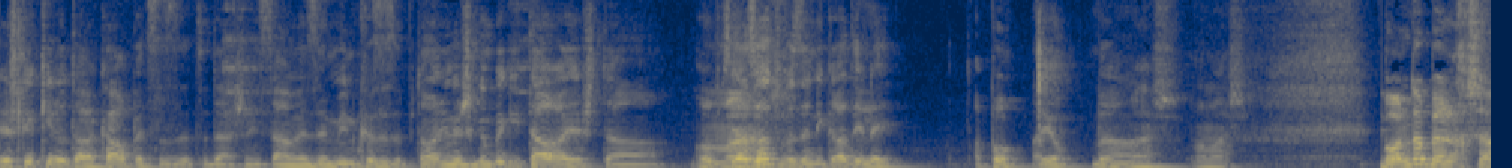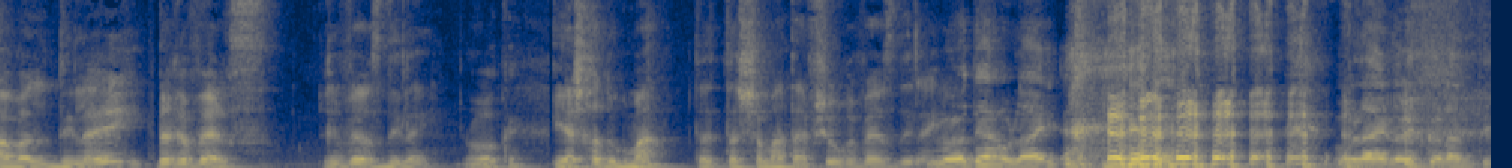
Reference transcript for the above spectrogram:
יש לי כאילו את הקרפץ הזה, אתה יודע, שאני שם איזה מין כזה, זה פתאום אני מבין שגם בגיטרה יש את האופציה ממש. הזאת, וזה נקרא delay. פה, היום. ב- ממש, ממש. בואו נדבר עכשיו על delay ב reverse. Reverse delay. אוקיי. יש לך דוגמה? אתה, שמעת איפשהו reverse delay? לא יודע, אולי. אולי, לא התכוננתי.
